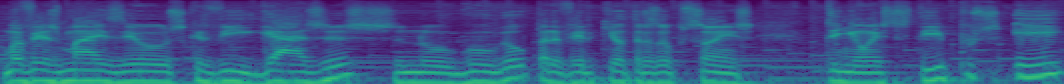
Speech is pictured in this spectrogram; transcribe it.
Uma vez mais eu escrevi gajas no Google para ver que outras opções tinham estes tipos e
